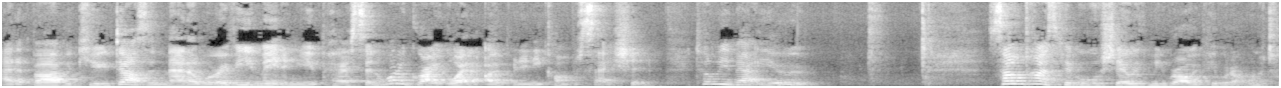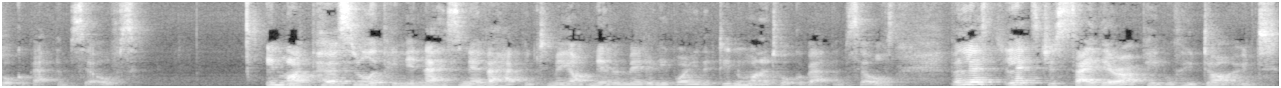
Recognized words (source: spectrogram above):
at a barbecue, doesn't matter, wherever you meet a new person. What a great way to open any conversation. Tell me about you. Sometimes people will share with me, Rowie, people don't want to talk about themselves. In my personal opinion, that has never happened to me. I've never met anybody that didn't want to talk about themselves. But let's, let's just say there are people who don't.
